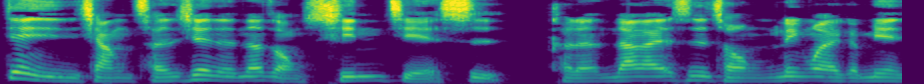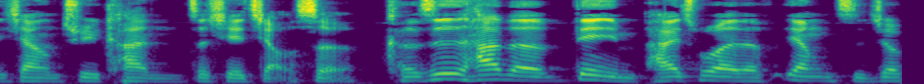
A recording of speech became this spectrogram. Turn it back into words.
电影想呈现的那种新解释。可能大概是从另外一个面向去看这些角色，可是他的电影拍出来的样子就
